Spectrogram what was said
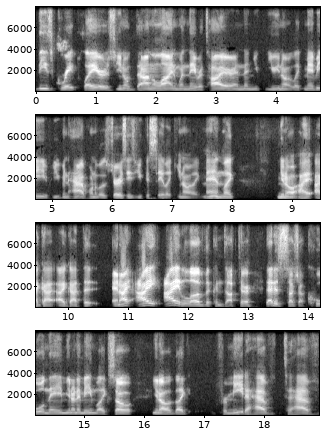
these great players, you know, down the line when they retire, and then you you know, like maybe if you even have one of those jerseys, you could say like, you know, like man, like, you know, I I got I got the and I I I love the conductor. That is such a cool name. You know what I mean? Like so, you know, like for me to have to have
